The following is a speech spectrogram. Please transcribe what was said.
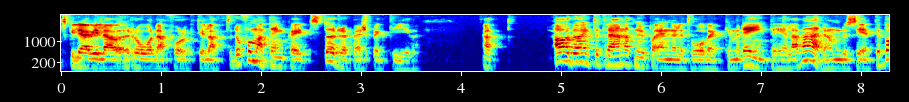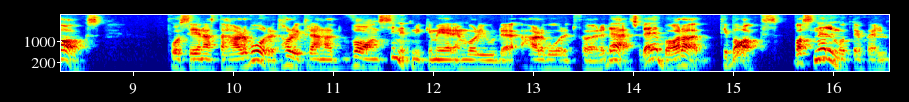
skulle jag vilja råda folk till att då får man tänka i ett större perspektiv. Att ja, du har inte tränat nu på en eller två veckor, men det är inte hela världen om du ser tillbaks. På senaste halvåret har du tränat vansinnigt mycket mer än vad du gjorde halvåret före det. Så det är bara tillbaks. Var snäll mot dig själv.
